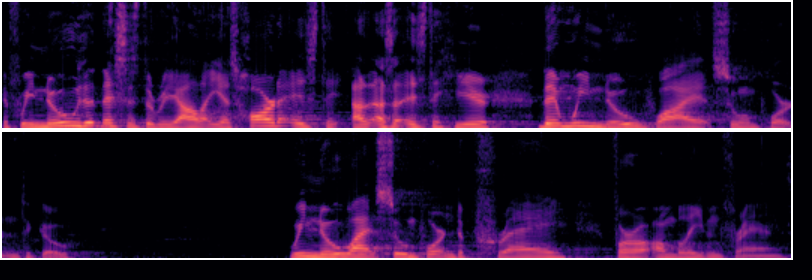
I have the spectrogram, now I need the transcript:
if we know that this is the reality, as hard it is to, as it is to hear, then we know why it's so important to go. We know why it's so important to pray for our unbelieving friends,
